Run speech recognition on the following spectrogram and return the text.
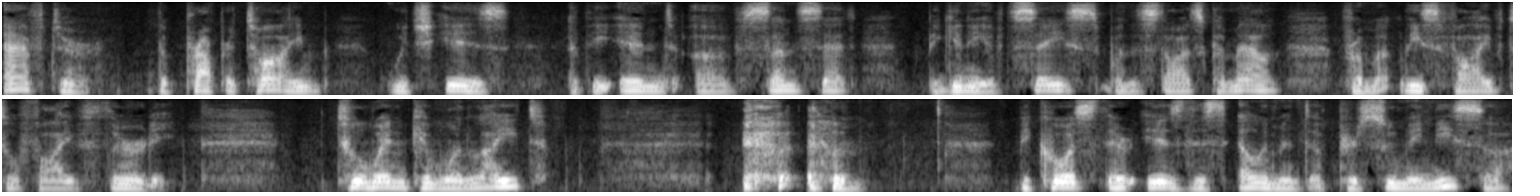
after the proper time, which is at the end of sunset, beginning of tseis, when the stars come out, from at least 5 till 5.30. Till when can one light? because there is this element of persume nisa,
